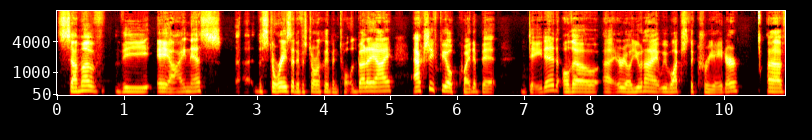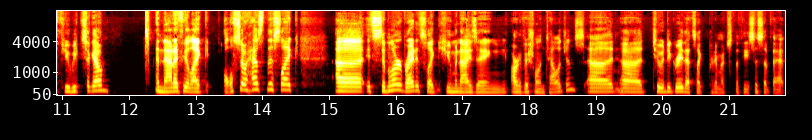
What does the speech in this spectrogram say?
some of the AI ness, uh, the stories that have historically been told about AI, actually feel quite a bit dated. Although, uh, Ariel, you and I, we watched The Creator uh, a few weeks ago, and that I feel like also has this like uh it's similar right it's like humanizing artificial intelligence uh uh to a degree that's like pretty much the thesis of that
